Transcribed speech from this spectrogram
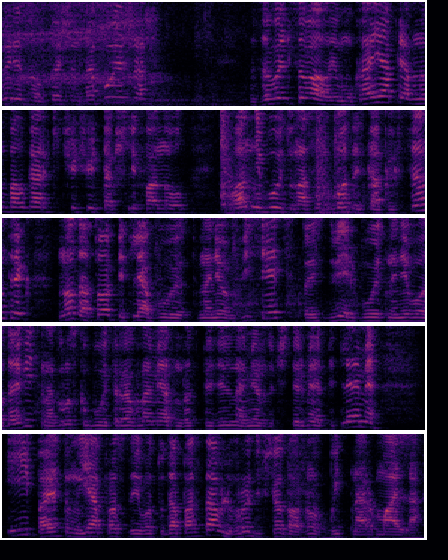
вырезал точно такой же. завальцевал ему края прямо на болгарке, чуть-чуть так шлифанул. Он не будет у нас работать как эксцентрик, но зато петля будет на нем висеть, то есть дверь будет на него давить, нагрузка будет равномерно распределена между четырьмя петлями, и поэтому я просто его туда поставлю, вроде все должно быть нормально.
